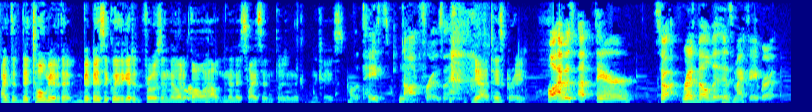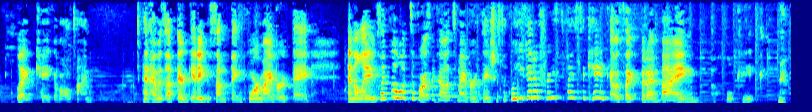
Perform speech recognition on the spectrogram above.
I did, they told me that basically they get it frozen, they let it thaw out, and then they slice it and put it in the, in the case. Well, it tastes not frozen. Yeah, it tastes great. Well, I was up there. So red velvet is my favorite like cake of all time. And I was up there getting something for my birthday. And the lady's like, Oh, what's it for? I was like, Oh, it's my birthday. She's like, Well, you get a free slice of cake. I was like, But I'm buying a whole cake. Yeah.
